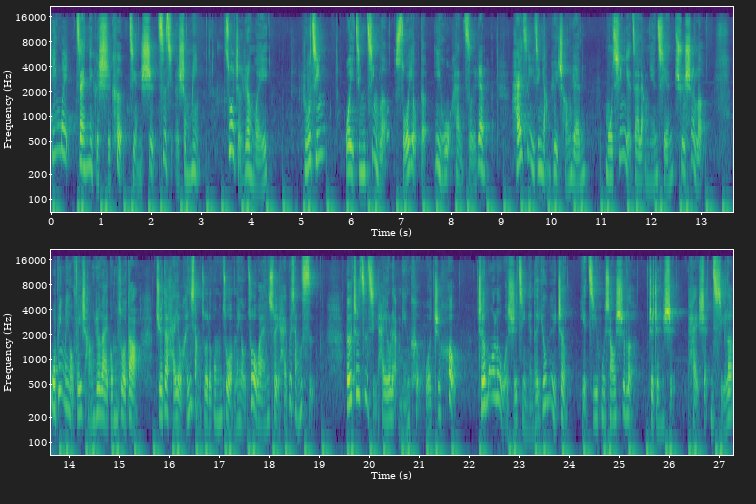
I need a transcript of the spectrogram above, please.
因为在那个时刻检视自己的生命，作者认为，如今我已经尽了所有的义务和责任，孩子已经养育成人，母亲也在两年前去世了。我并没有非常热爱工作到觉得还有很想做的工作没有做完，所以还不想死。得知自己还有两年可活之后，折磨了我十几年的忧郁症也几乎消失了。这真是太神奇了。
